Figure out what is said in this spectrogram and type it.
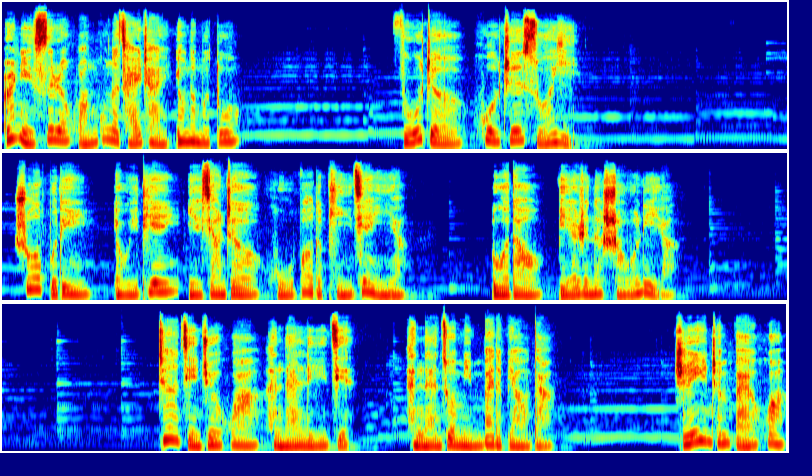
而你私人皇宫的财产又那么多，福者祸之所以，说不定有一天也像这虎豹的皮件一样，落到别人的手里呀。这几句话很难理解，很难做明白的表达，直译成白话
